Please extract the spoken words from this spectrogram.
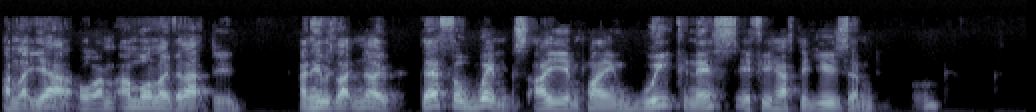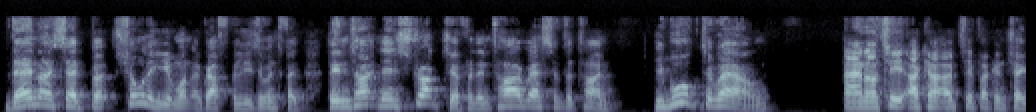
I'm like, yeah, or oh, I'm, I'm all over that, dude. And he was like, no, they're for wimps, i.e., implying weakness if you have to use them. Then I said, but surely you want a graphical user interface. The entire the instructor for the entire rest of the time, he walked around, and I'll see, I can, I'll see if I can show.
